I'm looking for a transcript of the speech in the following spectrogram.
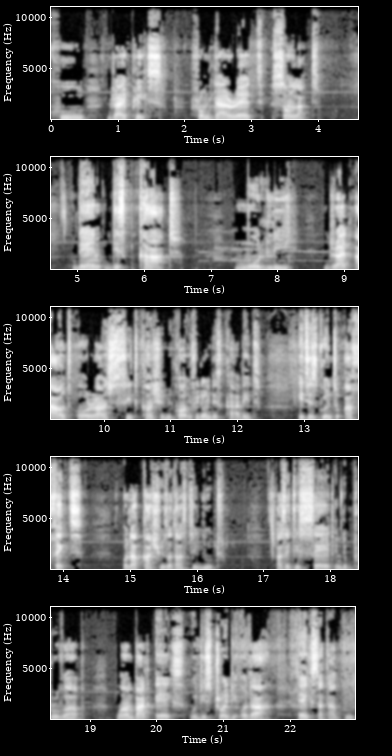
cool, dry place from direct sunlight. Then discard moldly dried out or ranched seed cashew because if you don't discard it, it is going to affect other cashews that are still good. As it is said in the proverb, one bad egg will destroy the other eggs that are good.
